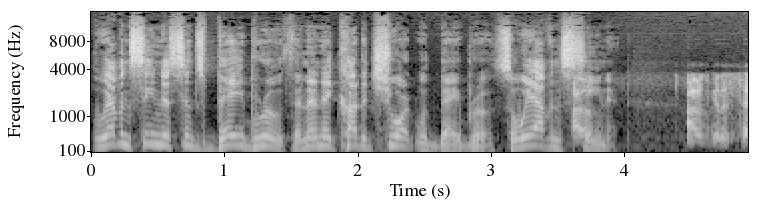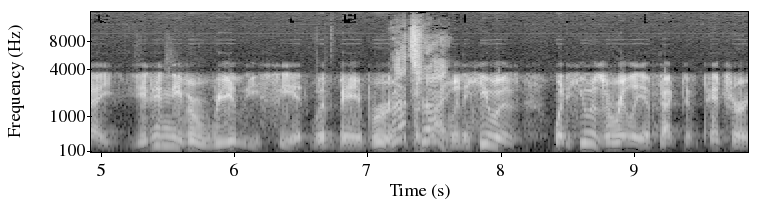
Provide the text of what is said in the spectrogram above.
We haven't seen this since Babe Ruth, and then they cut it short with Babe Ruth, so we haven't seen it. I was going to say you didn't even really see it with Babe Ruth. That's right. When he was when he was a really effective pitcher,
